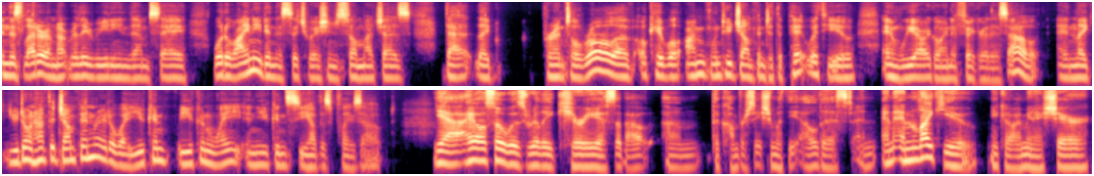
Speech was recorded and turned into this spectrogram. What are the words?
in this letter, I'm not really reading them say, what do I need in this situation so much as that like parental role of, okay, well, I'm going to jump into the pit with you and we are going to figure this out. And like, you don't have to jump in right away. You can, you can wait and you can see how this plays out. Yeah, I also was really curious about um, the conversation with the eldest, and and and like you, Niko. I mean, I share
